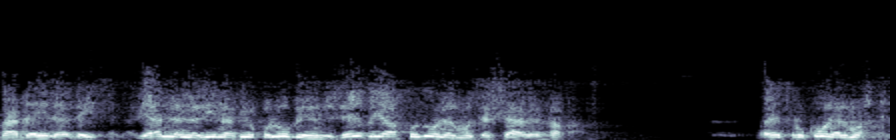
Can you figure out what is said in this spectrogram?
بعد إذ هديتنا. لأن الذين في قلوبهم زيغ يأخذون المتشابه فقط ويتركون المحكم.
